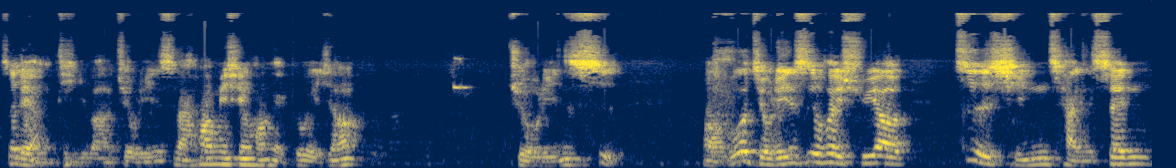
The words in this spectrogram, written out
这两题吧。九零四，来画面先还给各位一下啊。九零四啊，不过九零四会需要自行产生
